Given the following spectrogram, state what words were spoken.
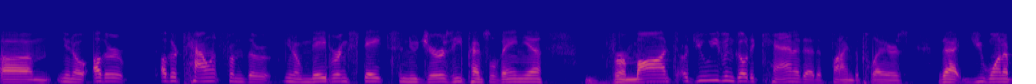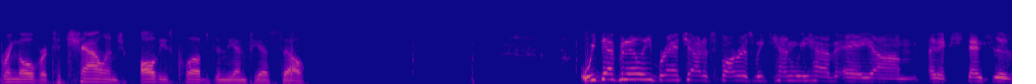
um, you know other other talent from the you know neighboring states in New Jersey, Pennsylvania, Vermont, or do you even go to Canada to find the players that you want to bring over to challenge all these clubs in the NPSL? We definitely branch out as far as we can. We have a um, an extensive,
